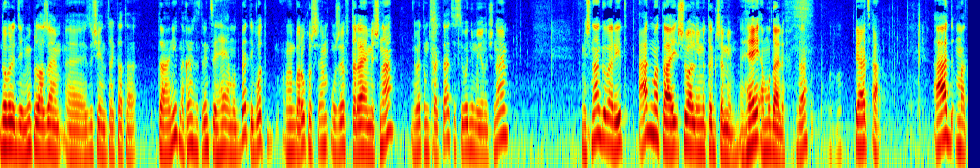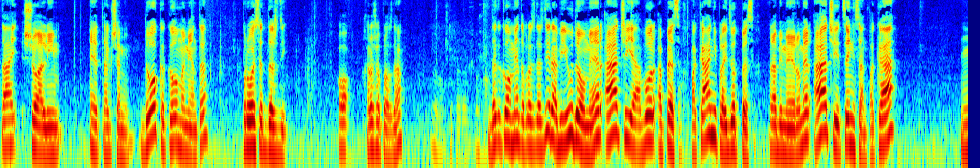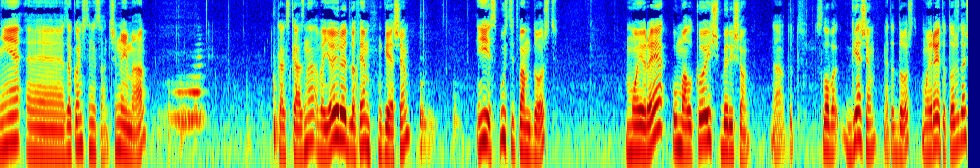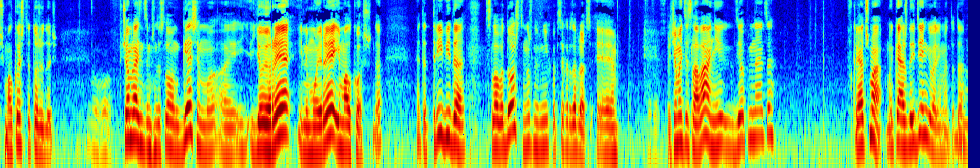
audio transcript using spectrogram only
Добрый день. Мы продолжаем э, изучение трактата Таанит. Находимся на странице Хеямудбет. И вот э, Баруха Шем уже вторая Мишна в этом трактате. Сегодня мы ее начинаем. Мишна говорит Ад Матай Шуалим и Тагшамим. Хей Амудалев. Да? 5а. Ад Матай Шуалим Тагшамим. До какого момента просят дожди? О, хороший вопрос, да? До какого момента просит дожди? Раби Юда умер, а чья вор о Песах, пока не пройдет Песах. Раби Мейр умер, а чьи Нисан, пока не э, закончится Нисан. Чинеймар, как сказано, Вайойры длохем гешем, и спустит вам дождь, Мойре умалкоиш беришон. Да, тут слово гешем – это дождь, мойре – это тоже дождь, малкош – это тоже дождь. Ого. В чем разница между словом гешем, э, йойре или мойре и малкош? Да? Это три вида слова дождь, и нужно в них во всех разобраться. Э, причем эти слова, они где упоминаются? В Криадшма. Мы каждый день говорим это, да?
